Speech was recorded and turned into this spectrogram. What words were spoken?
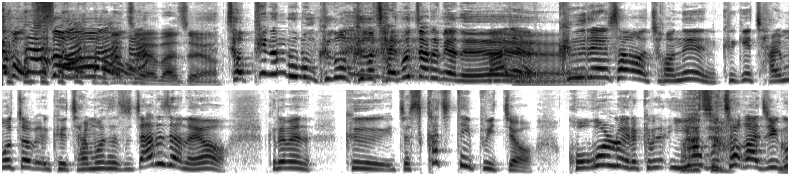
수가 없어. 맞아요, 맞아요. 접히는 부분 그거 그거 잘못 자르면은. 맞아요. 네. 그래서 저는 그게 잘못 접그 잘못해서 자르잖아요. 그러면 그 이제 스카치 테이프 있죠. 그걸로 이렇게 이어 붙여가지고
